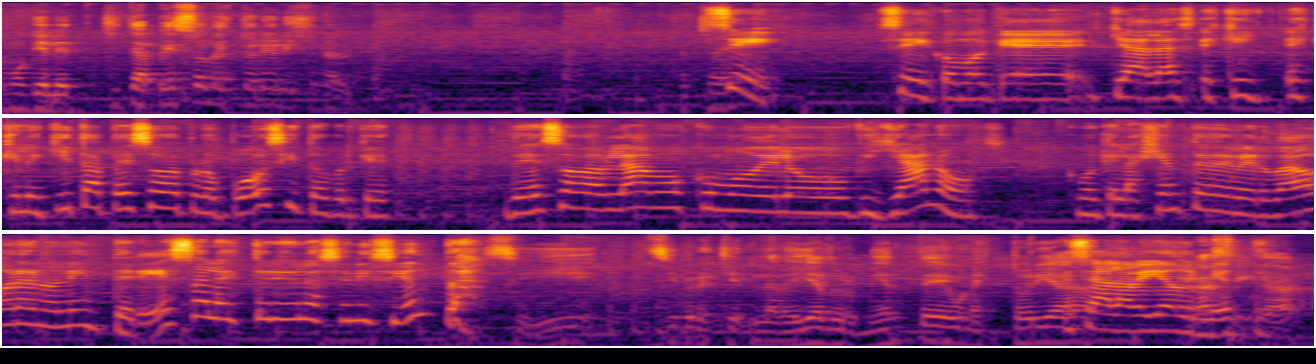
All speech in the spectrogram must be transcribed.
como que le quita peso a la historia original. ¿Cachai? Sí, sí, como que ya las, es que es que le quita peso a propósito porque de eso hablamos como de los villanos, como que la gente de verdad ahora no le interesa la historia de la Cenicienta. Sí, sí, pero es que La Bella Durmiente es una historia. O sea, La Bella Durmiente. clásica.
